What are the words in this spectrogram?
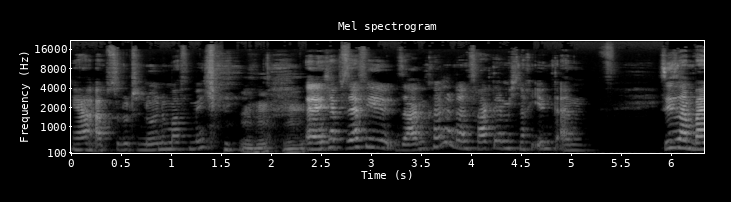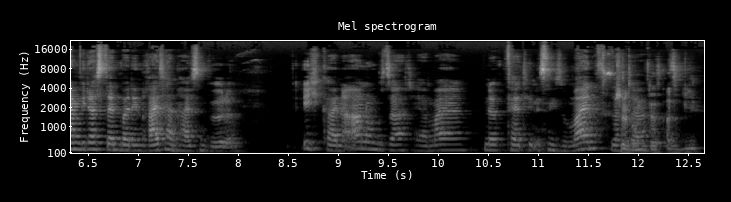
Ja, Mhm. absolute Nullnummer für mich. Mhm. Mhm. Äh, ich habe sehr viel sagen können und dann fragt er mich nach irgendeinem Sesambein, wie das denn bei den Reitern heißen würde. Ich keine Ahnung, gesagt, Herr Meier, ne, Pferdchen ist nicht so meins. Entschuldigung, er, das, also wie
